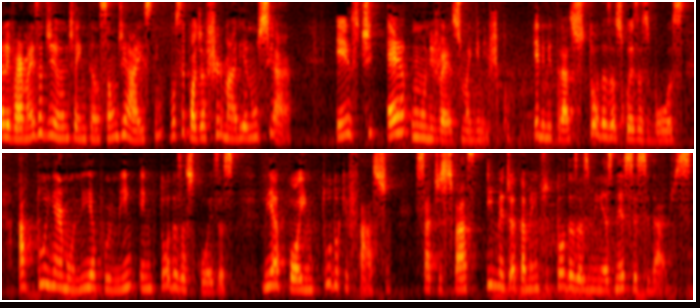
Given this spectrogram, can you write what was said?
levar mais adiante a intenção de Einstein, você pode afirmar e anunciar: este é um universo magnífico. Ele me traz todas as coisas boas, atua em harmonia por mim em todas as coisas, me apoia em tudo o que faço, satisfaz imediatamente todas as minhas necessidades.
